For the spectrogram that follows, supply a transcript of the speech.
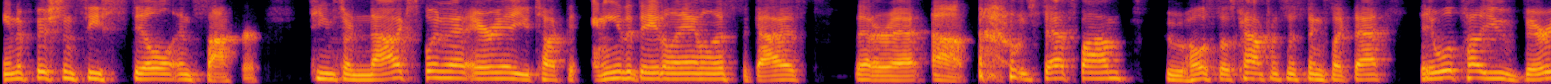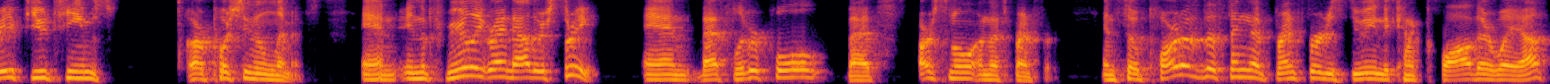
inefficiency still in soccer. Teams are not exploiting that area. You talk to any of the data analysts the guys that are at uh, statsbomb who host those conferences things like that they will tell you very few teams are pushing the limits and in the Premier League right now, there's three, and that's Liverpool, that's Arsenal, and that's Brentford. And so part of the thing that Brentford is doing to kind of claw their way up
